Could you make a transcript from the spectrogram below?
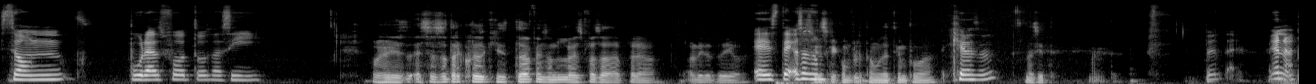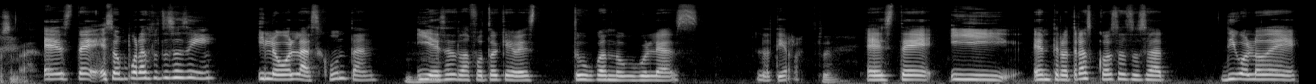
Son puras fotos así. Pues esa es otra cosa que estaba pensando la vez pasada, pero ahorita te digo. Este, o sea, son... es que completamos de tiempo. ¿Qué hora son? Las siete. Bueno, este, son puras fotos así y luego las juntan. Y esa es la foto que ves tú cuando googleas la Tierra. Sí. Este, y entre otras cosas, o sea, digo lo de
